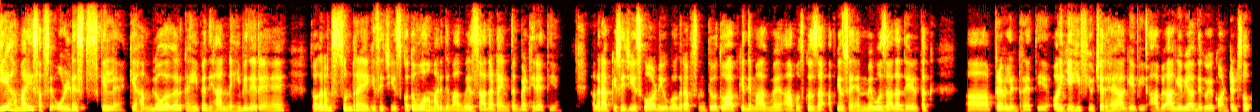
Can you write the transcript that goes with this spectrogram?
ये हमारी सबसे ओल्डेस्ट स्किल है कि हम लोग अगर कहीं पे ध्यान नहीं भी दे रहे हैं तो अगर हम सुन रहे हैं किसी चीज़ को तो वो हमारे दिमाग में ज़्यादा टाइम तक बैठी रहती है। अगर आप किसी चीज़ को ऑडियो को अगर आप सुनते हो तो आपके दिमाग में, आप उसको आपके जहन में वो ज़्यादा देर तक प्रेवलेंट रहती है। और यही फ्यूचर है आगे भी। आप, आगे भी आप देखोगे कंटेंट सो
